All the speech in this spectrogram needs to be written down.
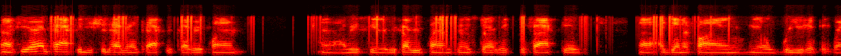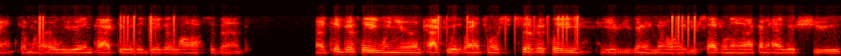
Now, if you are impacted, you should have an attack recovery plan. And obviously, the recovery plan is going to start with the fact of uh, identifying, you know, were you hit with ransomware were you impacted with a data loss event? Uh, typically, when you're impacted with ransomware specifically, you're, you're going to know it. You're suddenly not going to have issues,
